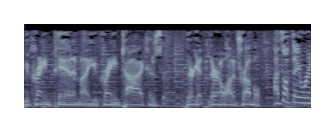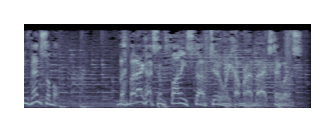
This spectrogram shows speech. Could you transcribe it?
Ukraine pin and my Ukraine tie because they're getting they're in a lot of trouble. I thought they were invincible, but, but I got some funny stuff too. We come right back. Stay with us.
